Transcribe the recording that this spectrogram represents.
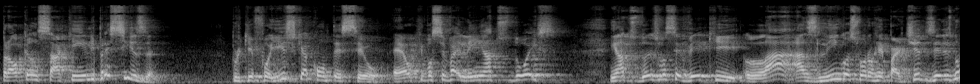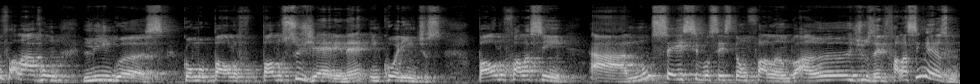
para alcançar quem ele precisa. Porque foi isso que aconteceu. É o que você vai ler em Atos 2. Em Atos 2 você vê que lá as línguas foram repartidas e eles não falavam línguas como Paulo, Paulo sugere, né, em Coríntios. Paulo fala assim: "Ah, não sei se vocês estão falando a anjos", ele fala assim mesmo.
